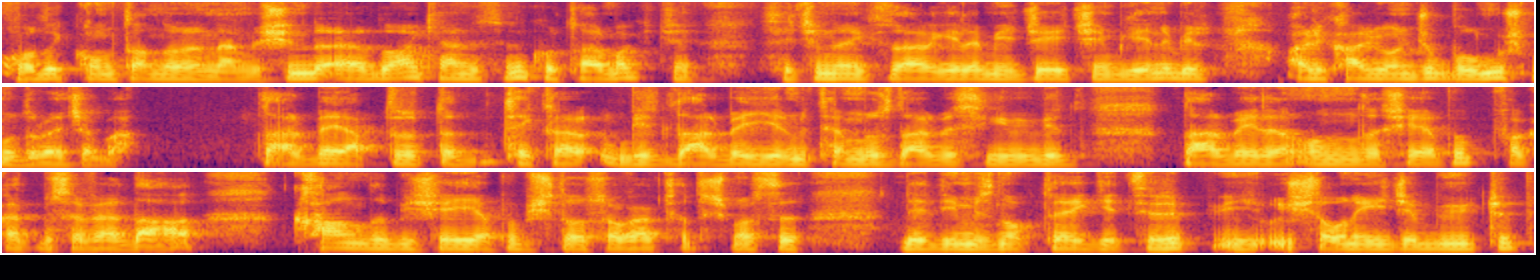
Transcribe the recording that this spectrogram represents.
Oradaki komutanlar önemli. Şimdi Erdoğan kendisini kurtarmak için seçimden iktidara gelemeyeceği için yeni bir Ali Kalyoncu bulmuş mudur acaba? Darbe yaptırıp da tekrar bir darbe 20 Temmuz darbesi gibi bir darbeyle onu da şey yapıp fakat bu sefer daha kanlı bir şey yapıp işte o sokak çatışması dediğimiz noktaya getirip işte onu iyice büyütüp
